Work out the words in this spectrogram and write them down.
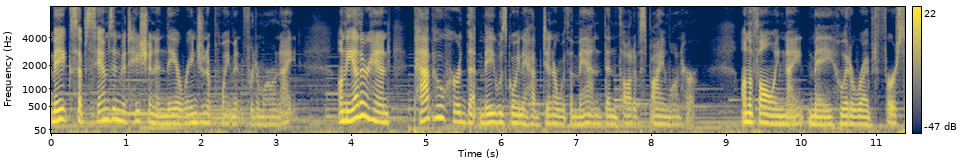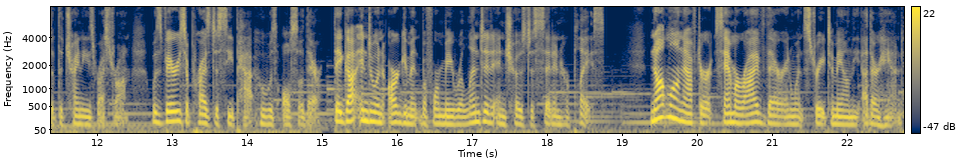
May accepts Sam's invitation and they arrange an appointment for tomorrow night. On the other hand, Pat, who heard that May was going to have dinner with a man, then thought of spying on her. On the following night, May, who had arrived first at the Chinese restaurant, was very surprised to see Pat, who was also there. They got into an argument before May relented and chose to sit in her place. Not long after, Sam arrived there and went straight to May on the other hand.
